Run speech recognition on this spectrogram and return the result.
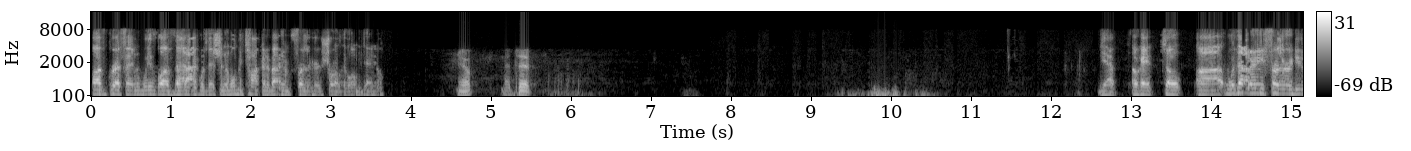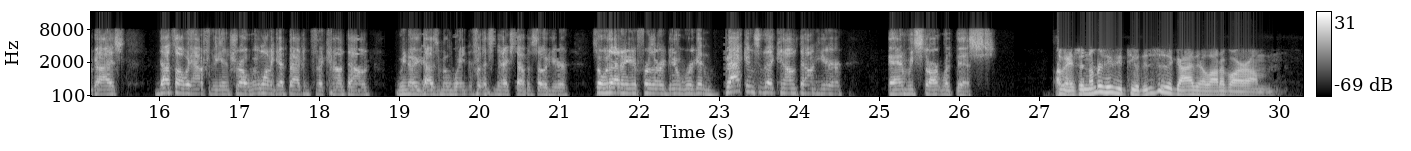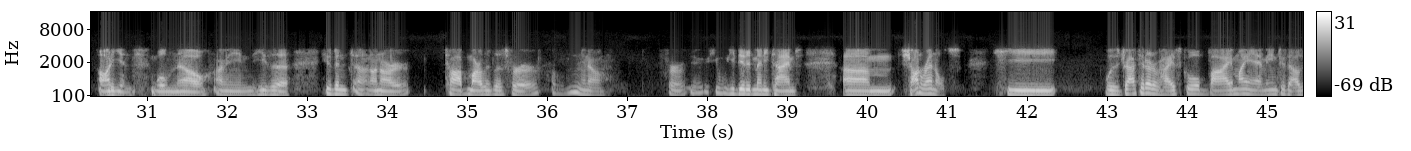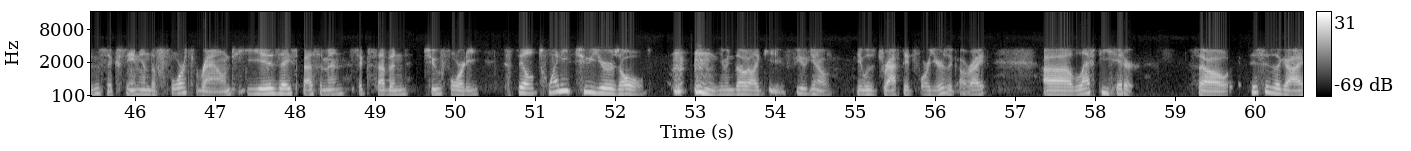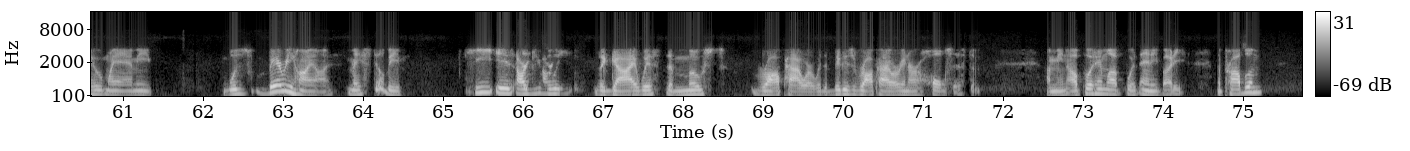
love Griffin. We love that acquisition, and we'll be talking about him further here shortly, won't we, Daniel? Yep, that's it. Yep. Okay. So uh, without any further ado, guys, that's all we have for the intro. We want to get back into the countdown. We know you guys have been waiting for this next episode here. So without any further ado, we're getting back into the countdown here, and we start with this. Okay, so number 62. This is a guy that a lot of our um, audience will know. I mean, he's a he's been on our top Marlins list for you know for he, he did it many times. Um, Sean Reynolds. He was drafted out of high school by Miami in 2016 in the fourth round. He is a specimen, 6'7", 240, still 22 years old. Even though like you feel you know he was drafted four years ago, right? uh, lefty hitter. So this is a guy who Miami was very high on, may still be. He is arguably the guy with the most raw power, with the biggest raw power in our whole system. I mean, I'll put him up with anybody. The problem,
